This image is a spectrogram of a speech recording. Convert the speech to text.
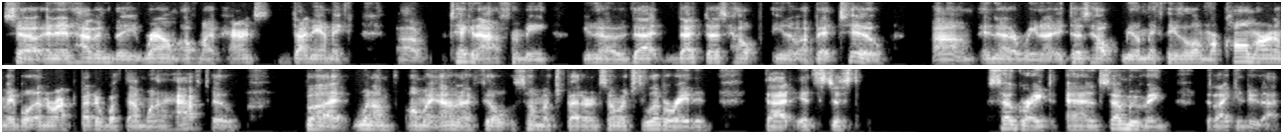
So and then having the realm of my parents' dynamic uh, taken out from me, you know that that does help you know a bit too. Um, in that arena, it does help you know make things a little more calmer, and I'm able to interact better with them when I have to. But when I'm on my own, I feel so much better and so much liberated that it's just so great and so moving that I can do that.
